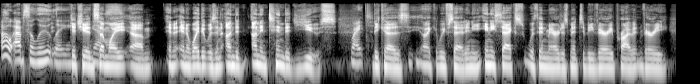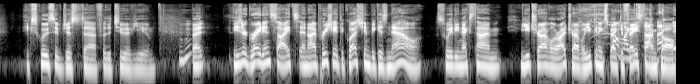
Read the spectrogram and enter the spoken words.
Oh, absolutely. get you in Yes. some way um in, in a way that was an un- unintended use Right. because like we've said any any sex within marriage is meant to be very private and very exclusive just uh, for the two of you Mm-hmm. but these are great insights and i appreciate the question because now sweetie next time you travel or i travel you can expect Oh a facetime call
